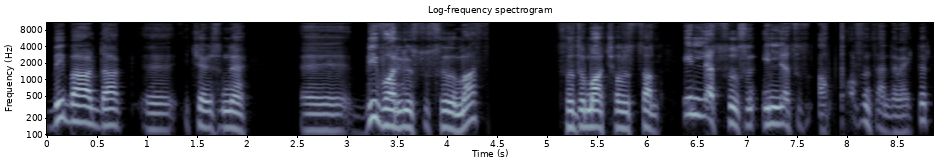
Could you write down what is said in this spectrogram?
bir bardak, eee, içerisine, eee, bir varil su sığmaz. Sığdırmaya çalışsan illa sığsın, illa sığsın, aptalsın sen demektir.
